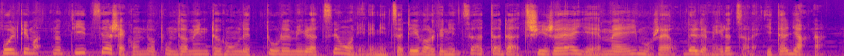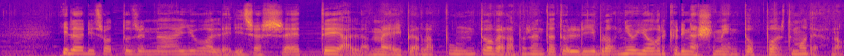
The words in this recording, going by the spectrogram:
Ultima notizia, secondo appuntamento con letture migrazioni, l'iniziativa organizzata da CISEI e MEI Museo dell'Emigrazione Italiana. Il 18 gennaio alle 17 al MEI per l'appunto verrà presentato il libro New York Rinascimento Postmoderno,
